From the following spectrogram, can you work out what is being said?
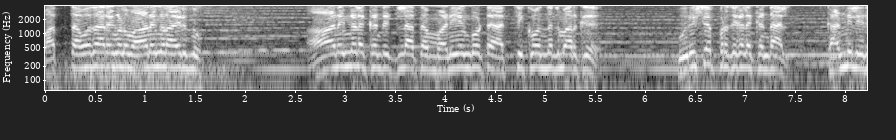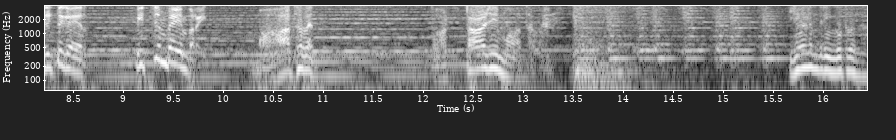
പത്ത് അവതാരങ്ങളും ആണുങ്ങളായിരുന്നു. ആണുങ്ങളെ കണ്ടിട്ടില്ലാത്ത മണിയങ്കോട്ട അച്ചിക്കോന്തന്മാർക്ക് പുരുഷ പ്രജകളെ കണ്ടാൽ കണ്ണിൽ ഇരുട്ട് കയർ. പിച്ചും പേയും പറയും. മാധവൻ. പട്ടാഴി മാധവൻ. ഇയാളെന്തിനാ ഇങ്ങോട്ട് വന്ന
